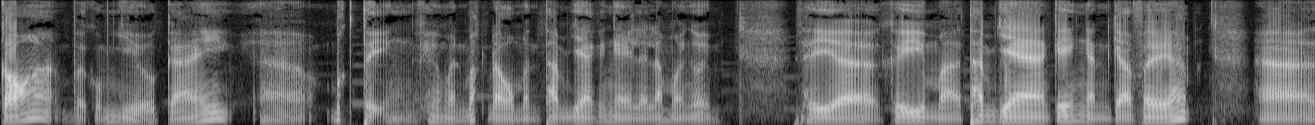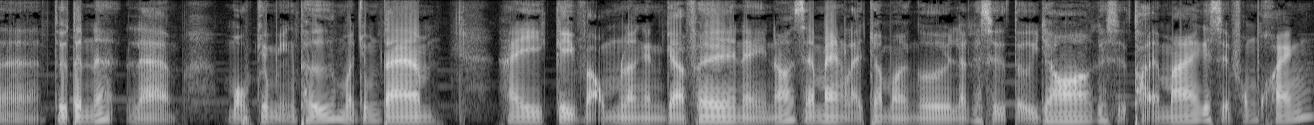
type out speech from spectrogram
có và cũng nhiều cái uh, bất tiện khi mình bắt đầu mình tham gia cái nghề này lắm mọi người. Thì uh, khi mà tham gia cái ngành cà phê á uh, tôi tin á là một trong những thứ mà chúng ta hay kỳ vọng là ngành cà phê này nó sẽ mang lại cho mọi người là cái sự tự do cái sự thoải mái cái sự phóng khoáng.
